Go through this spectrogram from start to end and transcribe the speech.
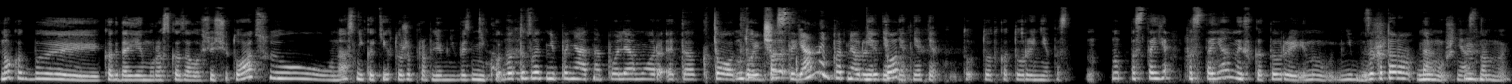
но как бы, когда я ему рассказала всю ситуацию, у нас никаких тоже проблем не возникло. Вот тут вот непонятно, полиамор это кто? Ну, Твой постоянный партнер или нет, тот? Нет, нет, нет, нет. Тот, тот который не пост... ну, постоя... постоянный, с который, ну, не муж. За которого... Не да. муж, не основной.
